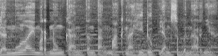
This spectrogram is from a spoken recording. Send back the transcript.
dan mulai merenungkan tentang makna hidup yang sebenarnya.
